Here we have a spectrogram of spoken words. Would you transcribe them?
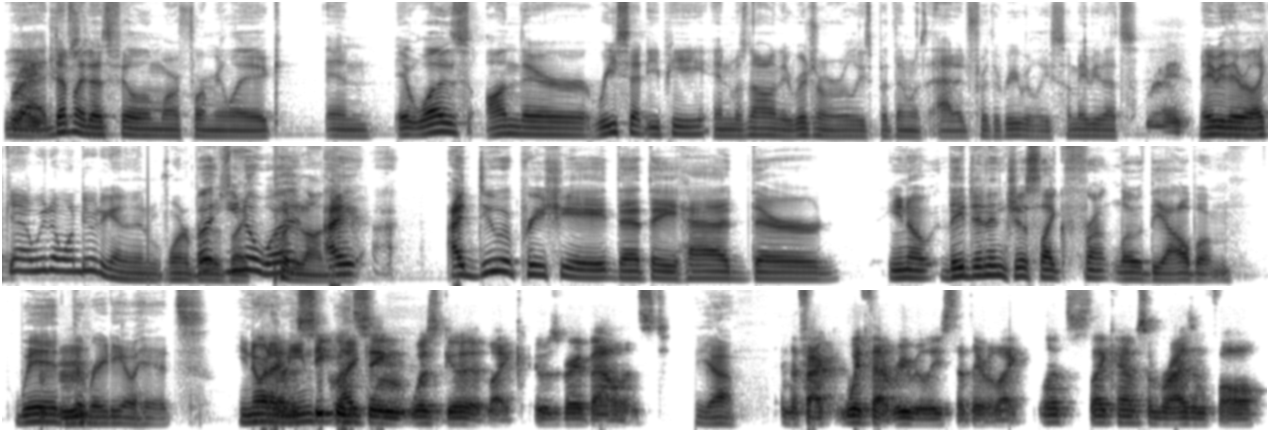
Yeah, Right. it definitely does feel a little more formulaic. And it was on their reset EP and was not on the original release, but then was added for the re-release. So maybe that's Right. maybe they were like, yeah, we don't want to do it again, and then Warner But Brothers you like know what? put it on. I there. I do appreciate that they had their you know, they didn't just like front load the album with the Mhm. radio hits. You know what I mean? The Like, sequencing was good. Like it was very balanced. yeah. And the fact with that re-release that they were like, let's like have some rise and fall.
